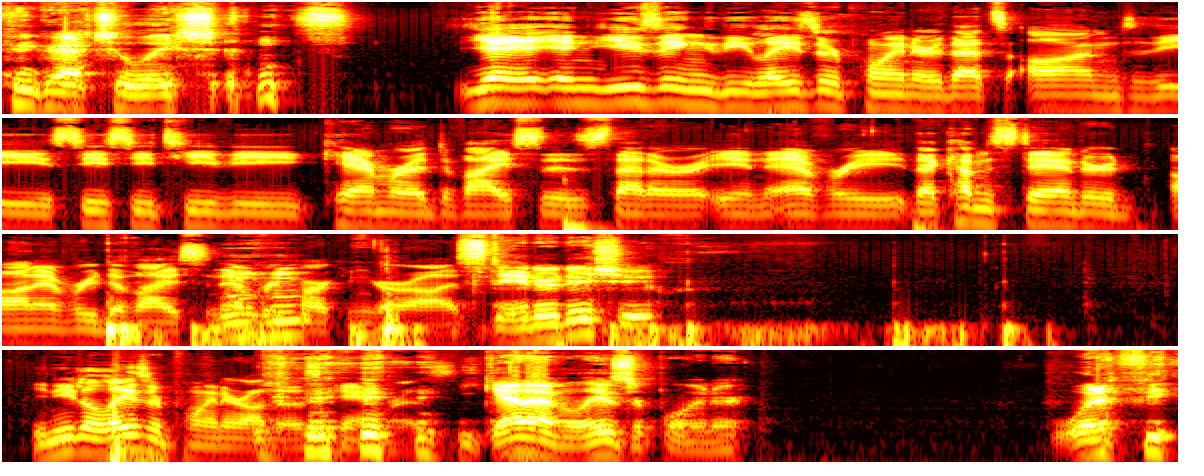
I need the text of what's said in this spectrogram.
congratulations. Yeah, and using the laser pointer that's on the CCTV camera devices that are in every that comes standard on every device in every Mhm. parking garage. Standard issue. You need a laser pointer on those cameras. You gotta have a laser pointer. What if you?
